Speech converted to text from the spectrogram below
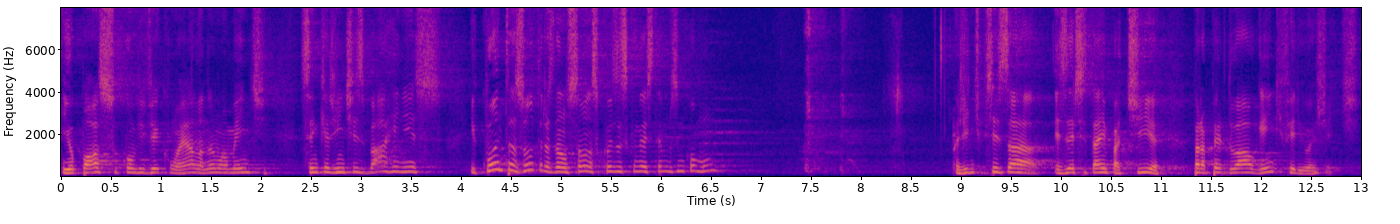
E eu posso conviver com ela normalmente sem que a gente esbarre nisso. E quantas outras não são as coisas que nós temos em comum? A gente precisa exercitar empatia para perdoar alguém que feriu a gente.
